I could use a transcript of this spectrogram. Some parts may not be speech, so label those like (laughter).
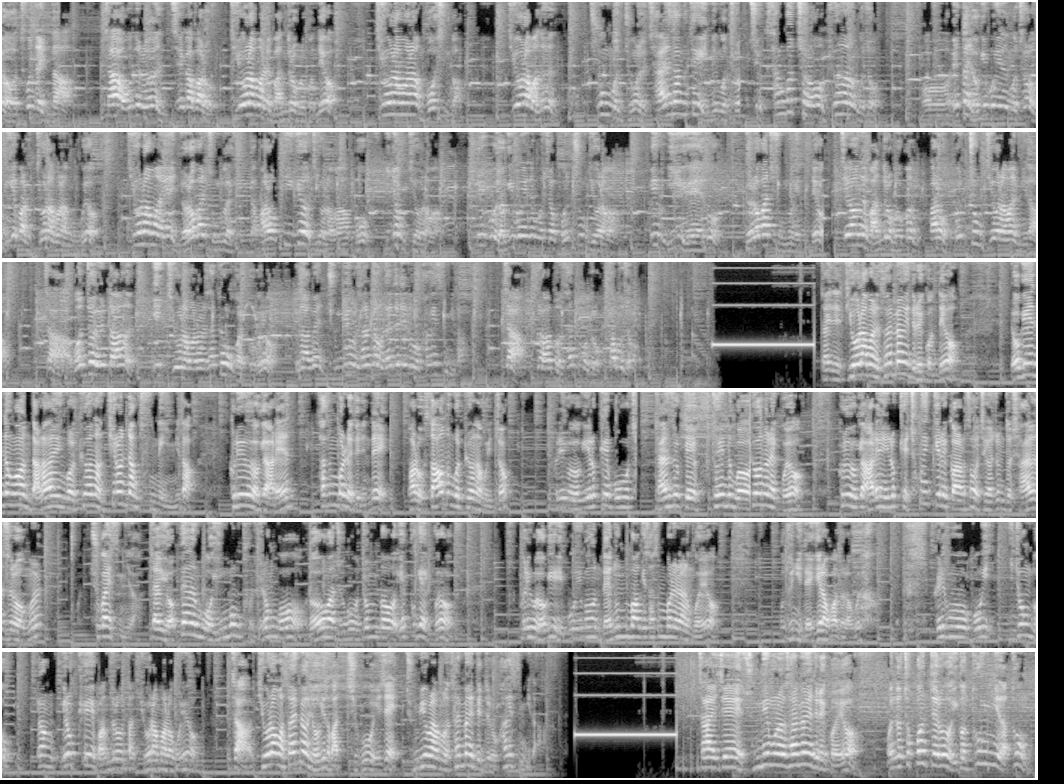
안녕하세요 투혼자입니다. 자 오늘은 제가 바로 디오라마를 만들어 볼 건데요. 디오라마란 무엇인가? 디오라마는 죽은 곤충을 잘 상태에 있는 것처럼 즉산 것처럼 표현하는 거죠. 어, 일단 여기 보이는 것처럼 이게 바로 디오라마라는 거고요. 디오라마엔 여러 가지 종류가 있습니다. 바로 피규어 디오라마, 뭐 인형 디오라마 그리고 여기 보이는 것처럼 곤충 디오라마 그리고 이 외에도 여러 가지 종류가 있는데요. 제가 오늘 만들어 볼 건 바로 곤충 디오라마입니다 자 먼저 일단 이 디오라마를 살펴보고 갈 거고요. 그 다음엔 준비물 설명을 해드리도록 하겠습니다. 자 그럼 한번 살펴보도록 가보죠. 자 이제 디오라마를 설명해 드릴 건데요. 여기 있는 건 날아다니는 걸 표현한 키론장 수승댕입니다. 그리고 여기 아래는 사슴벌레들인데 바로 싸우는 걸 표현하고 있죠. 그리고 여기 이렇게 뭐 자연스럽게 붙어있는 거 표현을 했고요. 그리고 여기 아래에 이렇게 청액기를 깔아서 제가 좀 더 자연스러움을 추가했습니다. 자, 옆에는 뭐 인공풀 이런 거 넣어가지고 좀 더 예쁘게 했고요. 그리고 여기 뭐 이건 내 눈박이 사슴벌이라는 거예요. 뭐 눈이 4개라고 하더라고요. (laughs) 그리고 뭐 이 정도 그냥 이렇게 만들었다 디오라마라고 해요. 자, 디오라마 설명 여기서 마치고 이제 준비물 한번 설명해 드리도록 하겠습니다. 자, 이제 준비물을 설명해 드릴 거예요. 먼저 첫 번째로 이건 통입니다, 통.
